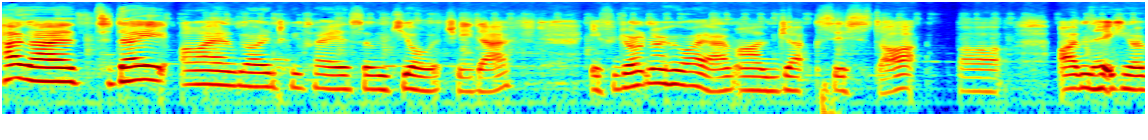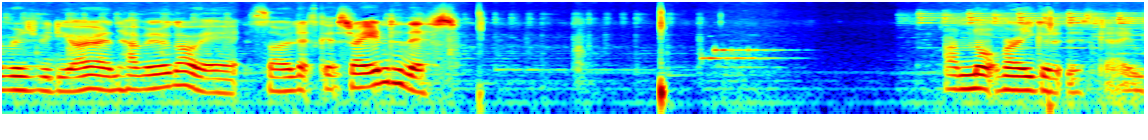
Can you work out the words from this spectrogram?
Hi guys, today I am going to be playing some Geometry Dash. If you don't know who I am, I'm Jack's sister, but I'm taking over his video and having a go at it. So let's get straight into this. I'm not very good at this game.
